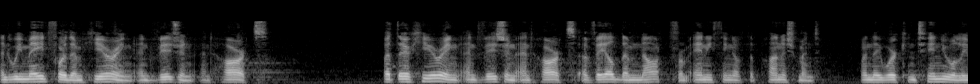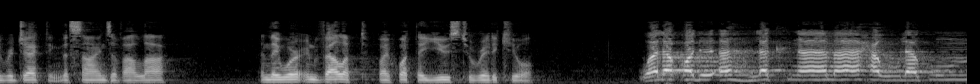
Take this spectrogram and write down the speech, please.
And we made for them hearing and vision and hearts. But their hearing and vision and hearts availed them not from anything of the punishment when they were continually rejecting the signs of Allah. And they were enveloped by what they used to ridicule. ولقد أهلكنا ما حولكم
